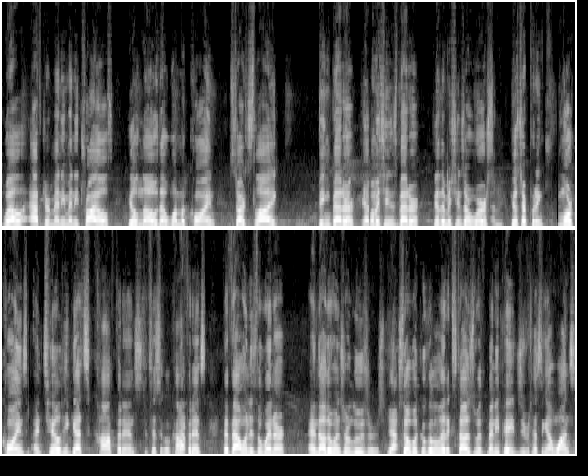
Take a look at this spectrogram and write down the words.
Well, after many, many trials, he'll know that one coin starts like being better, Yep, yep, one yep. machine is better, the other machines are worse. Um, he'll start putting more coins until he gets confidence, statistical confidence, that that one is the winner and the other ones are losers. Yeah. So what Google Analytics does with many pages you're testing at once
